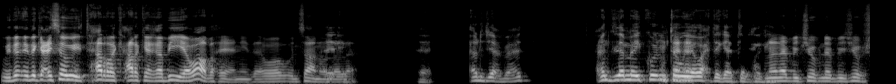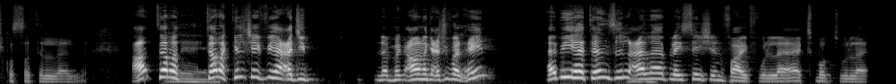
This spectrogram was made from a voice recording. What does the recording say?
واذا إذا قاعد يسوي يتحرك حركة غبية واضح يعني إذا هو إنسان ولا إيه. لا. أرجع بعد. عند لما يكون أنت ويا واحدة قاعد إحنا تلحق نبي نشوف نبي نشوف إيش قصة ال... عاد ترى إيه. ترى كل شيء فيها عجيب. لما أنا قاعد اشوفها الحين أبيها تنزل على PlayStation 5 ولا Xbox ولا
